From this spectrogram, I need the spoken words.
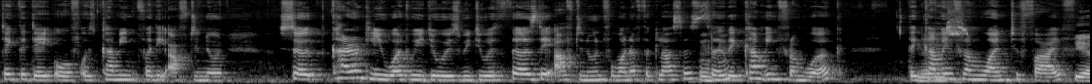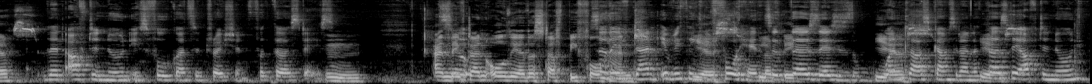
take the day off, or come in for the afternoon. So currently, what we do is we do a Thursday afternoon for one of the classes. So they come in from work, they come in Mm-hmm. From one to five. Yes. That afternoon is full concentration for Thursdays. Mm. And they've done all the other stuff before. So they've done everything Yes, beforehand. lovely. So Thursdays is the one class comes in on a Yes. Thursday afternoon,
